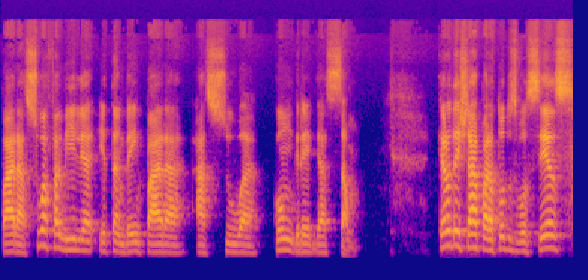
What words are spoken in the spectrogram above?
para a sua família e também para a sua congregação. Quero deixar para todos vocês,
